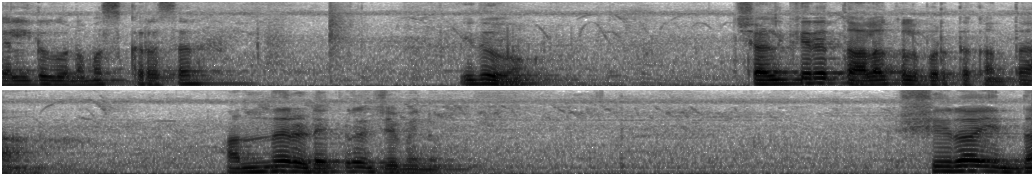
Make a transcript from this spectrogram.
ಎಲ್ರಿಗೂ ನಮಸ್ಕಾರ ಸರ್. ಇದು ಚಳ್ಳಕೆರೆ ತಾಲೂಕಲ್ಲಿ ಬರ್ತಕ್ಕಂಥ ಹನ್ನೆರಡು ಎಕರೆ ಜಮೀನು. ಶಿರಾಯಿಂದ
